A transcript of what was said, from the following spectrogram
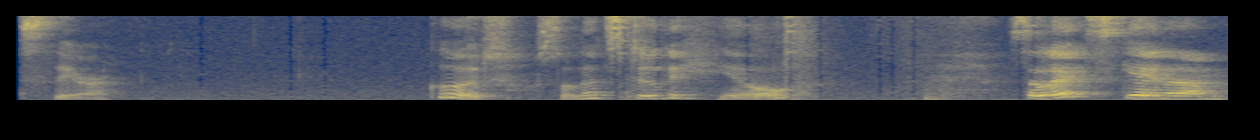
there. Good. So let's do the hill. So let's get um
